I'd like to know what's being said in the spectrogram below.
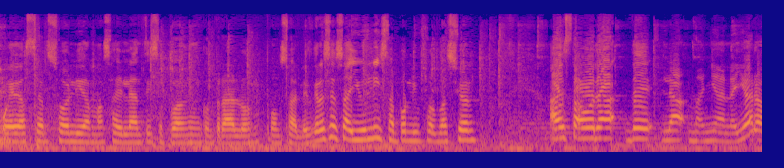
pueda ser sólida más adelante y se puedan encontrar a los responsables. Gracias a Yulisa por la información a esta hora de la mañana. Y ahora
